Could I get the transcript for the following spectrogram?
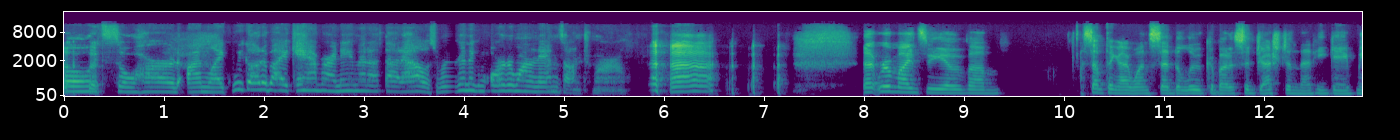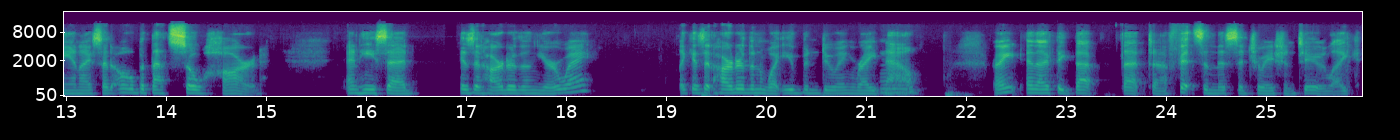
oh it's so hard I'm like we got to buy a camera and aim it at that house we're going to order one on Amazon tomorrow that reminds me of um, something I once said to Luke about a suggestion that he gave me. And I said, Oh, but that's so hard. And he said, Is it harder than your way? Like, is it harder than what you've been doing right now? Right. And I think that that uh, fits in this situation too. Like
